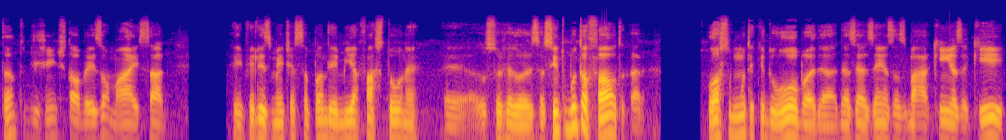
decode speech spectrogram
tanto de gente, talvez, ou mais, sabe? Infelizmente, essa pandemia afastou, né? É, os torcedores. Eu sinto muita falta, cara Gosto muito aqui do Oba, da, das resenhas, das barraquinhas aqui,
